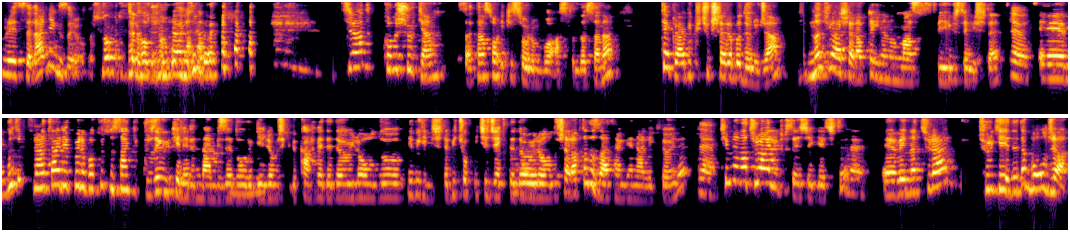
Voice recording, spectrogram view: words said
Üretseler ne güzel olur. Çok güzel olur bence. Trend konuşurken zaten son iki sorum bu aslında sana. Tekrar bir küçük şaraba döneceğim. Natural şarapta inanılmaz bir yükselişte. Evet. Ee, bu tip trendler hep böyle bakıyorsun sanki kuzey ülkelerinden bize doğru geliyormuş gibi. Kahvede de öyle oldu. Ne bileyim işte birçok içecekte de öyle oldu. Şarapta da zaten genellikle öyle. Evet. Şimdi natural yükselişe geçti. Evet. Ee, ve natural Türkiye'de de bolca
